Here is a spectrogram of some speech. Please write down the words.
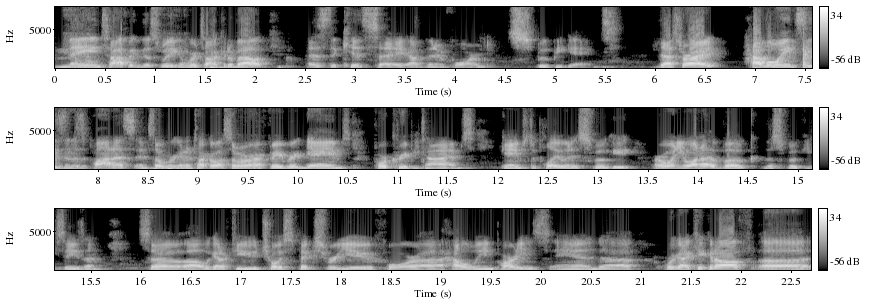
main topic this week, and we're talking about, as the kids say, I've been informed, spoopy games. That's right, Halloween season is upon us, and so we're going to talk about some of our favorite games for creepy times. Games to play when it's spooky, or when you want to evoke the spooky season. So uh, we got a few choice picks for you for uh, Halloween parties, and uh, we're gonna kick it off. Uh,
